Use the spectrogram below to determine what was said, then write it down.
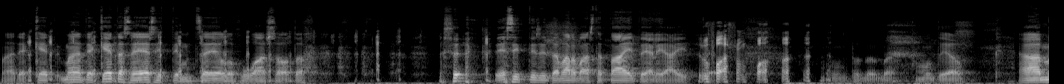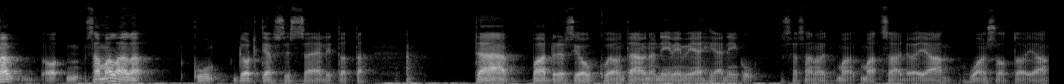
Mä en, tiedä, ket, mä en tiedä, ketä se esitti, mutta se ei ollut Juan Soto. Se esitti sitä varmaan sitä taiteilijaa itse. Varmaan. mutta, tota, mutta joo. Ää, mä, samalla lailla kuin Dodgersissa, eli tota, tämä Padres-joukkue on täynnä nimimiehiä, niin kuin sä sanoit, Matsado ja Juan Soto ja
